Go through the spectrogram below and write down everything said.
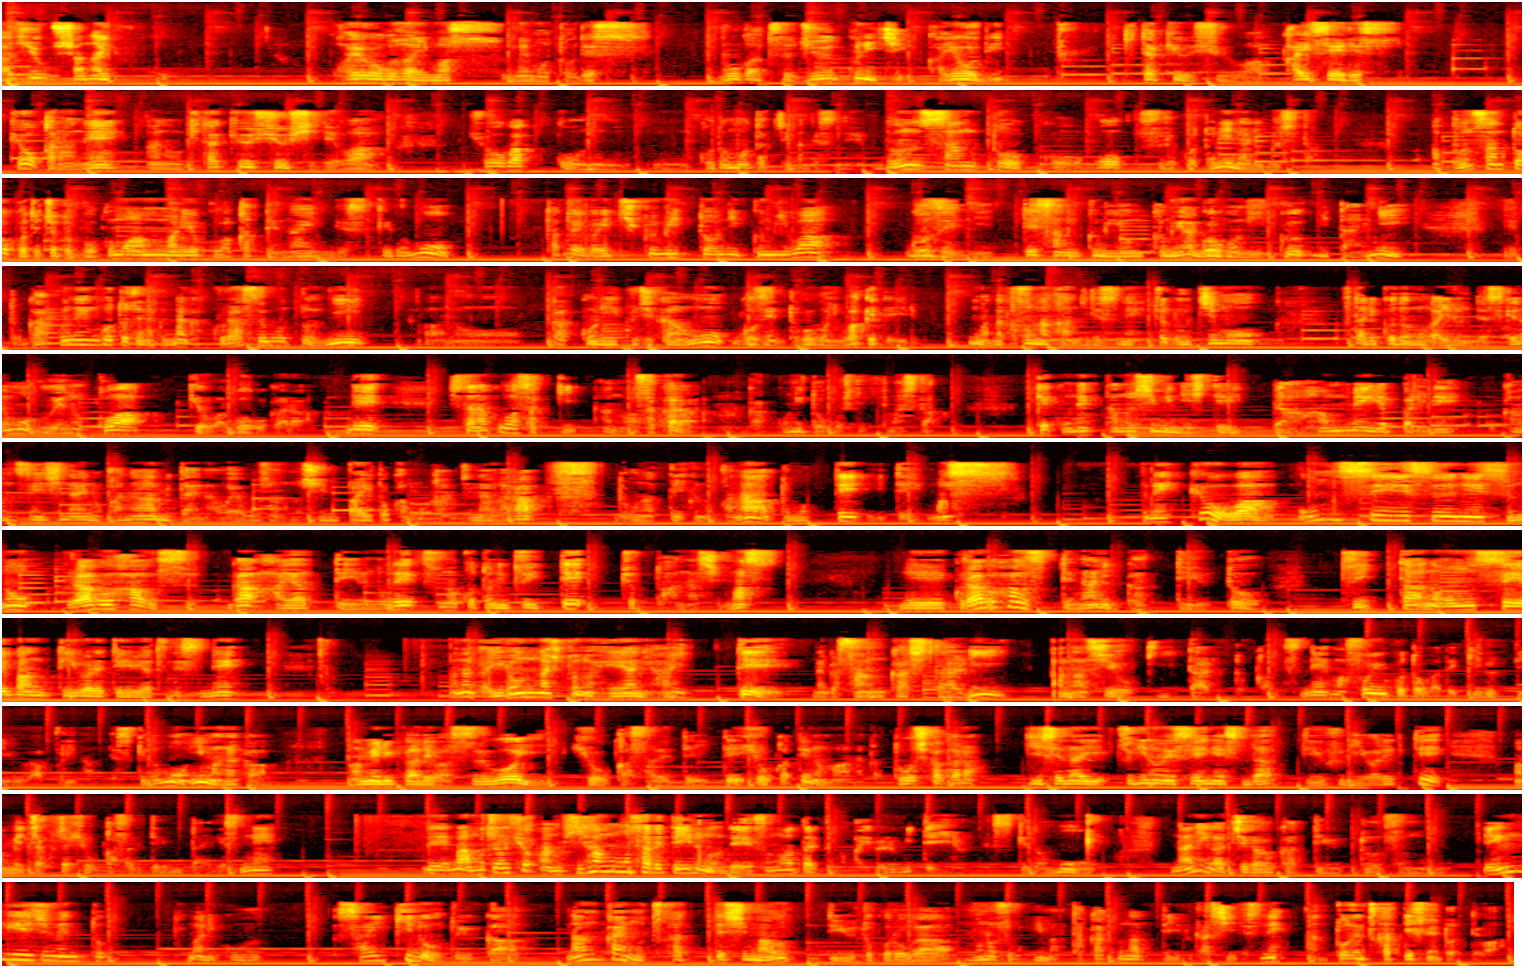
ラジオ社内おはようございます。梅本です。5月19日火曜日、北九州は快晴です。今日からね、あの、北九州市では、小学校の子供たちがですね、分散登校をすることになりました。まあ分散登校ってちょっと僕もあんまりよくわかってないんですけども、例えば1組と2組は午前に行って、3組、4組は午後に行くみたいに、えっと、学年ごとじゃなく、なんかクラスごとに、あの、学校に行く時間を午前と午後に分けている。まあ、なんかそんな感じですね。ちょっとうちも2人子供がいるんですけども、上の子は今日は午後から。で、下の子はさっき、あの、朝から学校に登校していってました。結構ね、楽しみにしていった反面、やっぱりね、感染しないのかな、みたいな親御さんの心配とかも感じながら、どうなっていくのかなと思って見ています。ね、今日は音声 SNS のクラブハウスが流行っているので、そのことについてちょっと話します。で、クラブハウスって何かっていうと、Twitter の音声版って言われているやつですね。まあなんかいろんな人の部屋に入って、なんか参加したり、話を聞いたりとかですね。まあそういうことができるっていうアプリなんですけども、今なんかアメリカではすごい評価されていて、評価っていうのはまあなんか投資家から次世代、次の SNS だっていうふうに言われて、まあ、めちゃくちゃ評価されてるみたいですね。で、まあもちろんひょあの批判もされているので、そのあたりとかいろいろ見ているんですけども、何が違うかっていうと、そのエンゲージメント、つまりこう、再起動というか、何回も使ってしまうっていうところがものすごく今高くなっているらしいですね。あの当然使っている人にとっては。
